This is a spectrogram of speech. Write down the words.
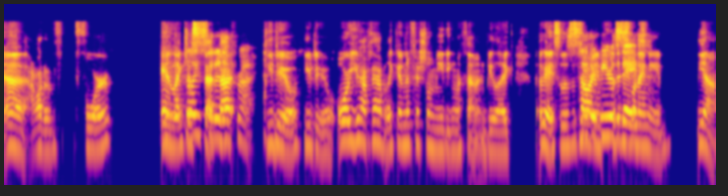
uh, out of four, and like just set it that, up front. you do, you do, or you have to have like an official meeting with them and be like, okay, so this is how I, this the is what I need. Yeah,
